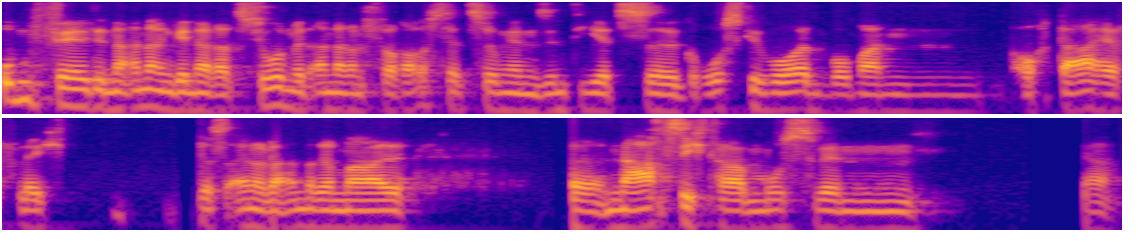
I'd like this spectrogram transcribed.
Umfeld, in einer anderen Generation, mit anderen Voraussetzungen sind die jetzt äh, groß geworden, wo man auch daher vielleicht das ein oder andere Mal äh, Nachsicht haben muss, wenn ja,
